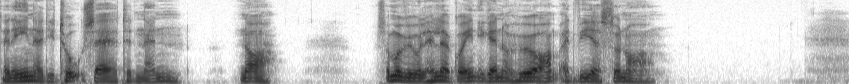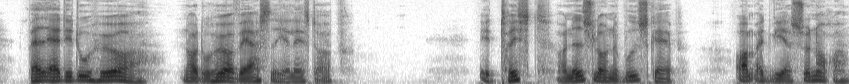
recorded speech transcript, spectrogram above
Den ene af de to sagde til den anden, Nå, så må vi vel hellere gå ind igen og høre om, at vi er syndere. Hvad er det, du hører, når du hører verset, jeg læste op? Et trist og nedslående budskab om, at vi er syndere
